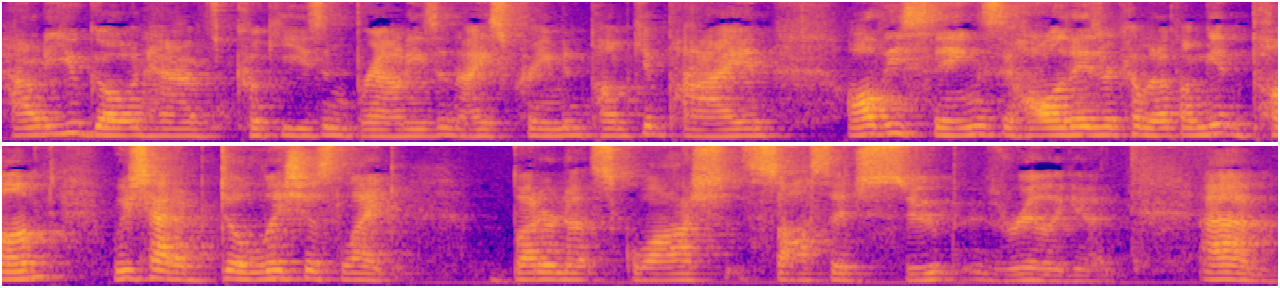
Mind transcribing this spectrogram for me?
How do you go and have cookies and brownies and ice cream and pumpkin pie and all these things? The holidays are coming up. I'm getting pumped. We just had a delicious like butternut squash sausage soup. It was really good. Um,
